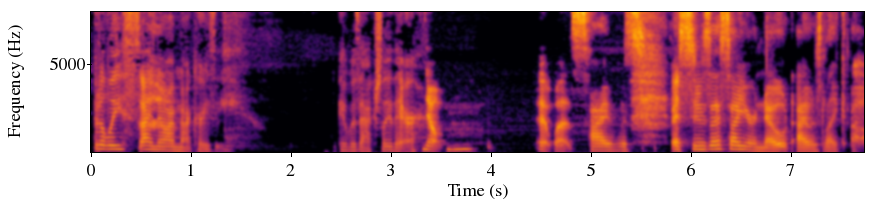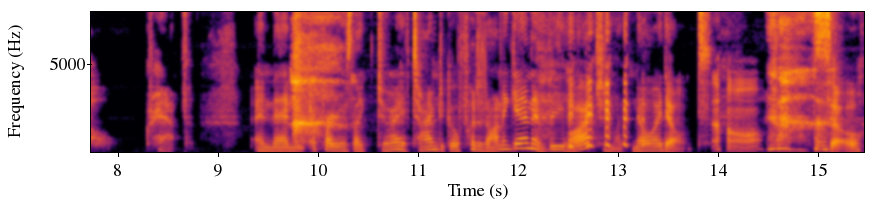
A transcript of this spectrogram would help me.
But at least I know I'm not crazy. It was actually there. No, it was. I was as soon as I saw your note, I was like, "Oh crap!" And then a part of was like, "Do I have time to go put it on again and rewatch?" I'm like, "No, I don't." So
